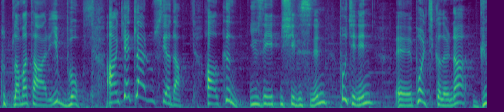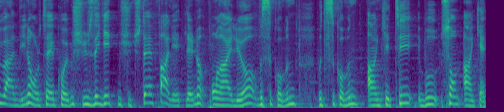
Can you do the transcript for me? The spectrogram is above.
kutlama tarihi bu. Anketler Rusya'da halkın %77'sinin Putin'in e, politikalarına güvendiğini ortaya koymuş. %73'te faaliyetlerini onaylıyor. Vısıkom'un Vısıkom'un anketi bu son anket.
